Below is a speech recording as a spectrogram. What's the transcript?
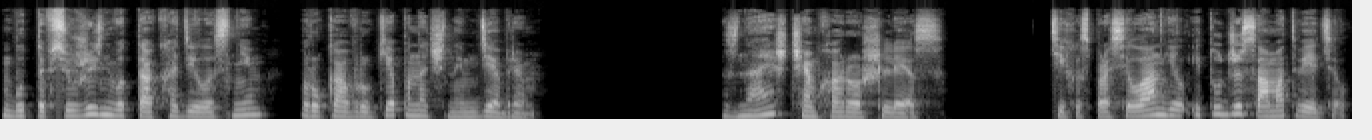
Будто всю жизнь вот так ходила с ним, рука в руке по ночным дебрям. «Знаешь, чем хорош лес?» Тихо спросил ангел и тут же сам ответил.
